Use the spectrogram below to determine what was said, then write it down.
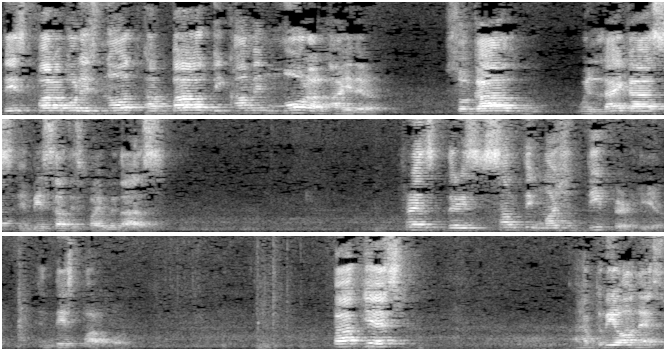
this parable is not about becoming moral either. So God will like us and be satisfied with us. Friends, there is something much deeper here in this parable. But yes, I have to be honest,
